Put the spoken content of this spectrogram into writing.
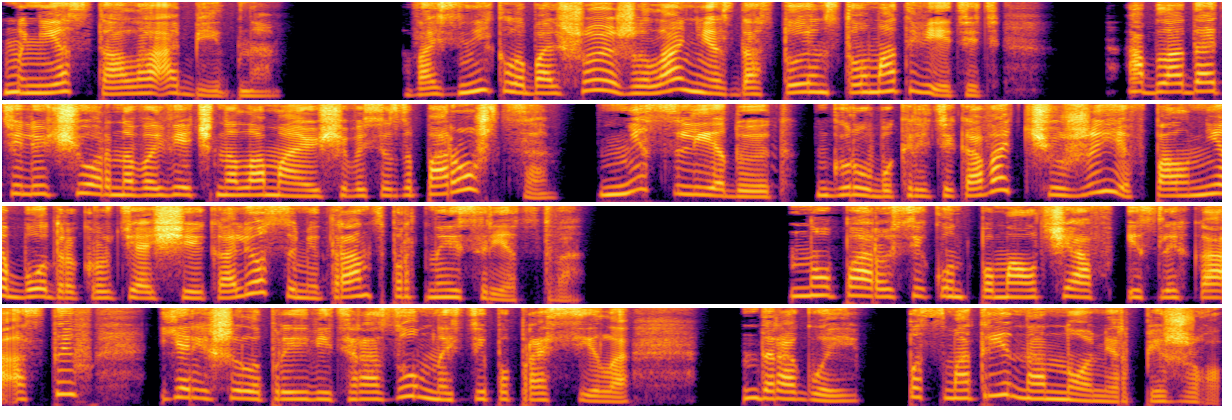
Мне стало обидно. Возникло большое желание с достоинством ответить. Обладателю черного вечно ломающегося запорожца не следует грубо критиковать чужие, вполне бодро крутящие колесами транспортные средства. Но пару секунд помолчав и слегка остыв, я решила проявить разумность и попросила. «Дорогой, посмотри на номер «Пежо».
